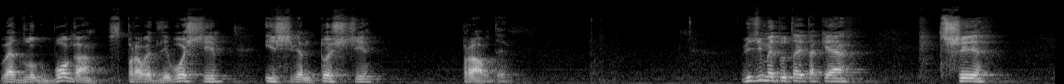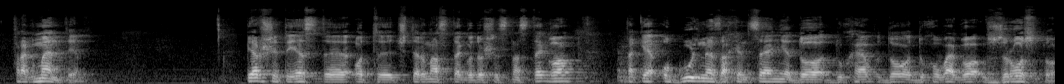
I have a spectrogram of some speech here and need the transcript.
według Boga sprawiedliwości i świętości prawdy. Widzimy tutaj takie trzy fragmenty. Pierwszy to jest e, od 14 do 16, takie ogólne zachęcenie do, duche, do duchowego wzrostu.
